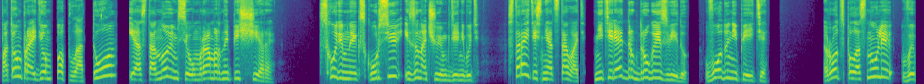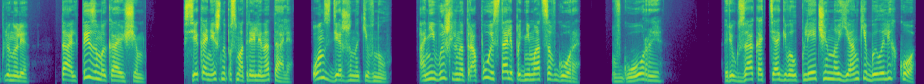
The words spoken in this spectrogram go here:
потом пройдем по платом и остановимся у мраморной пещеры. Сходим на экскурсию и заночуем где-нибудь. Старайтесь не отставать, не терять друг друга из виду, воду не пейте. Рот сполоснули, выплюнули. Таль, ты замыкающим». Все, конечно, посмотрели на Таля. Он сдержанно кивнул. Они вышли на тропу и стали подниматься в горы в горы. Рюкзак оттягивал плечи, но Янке было легко,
